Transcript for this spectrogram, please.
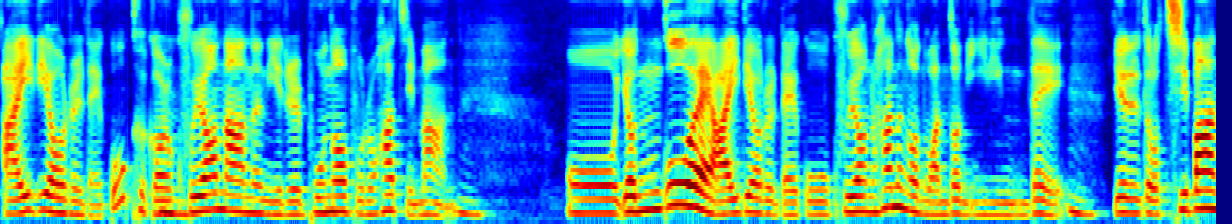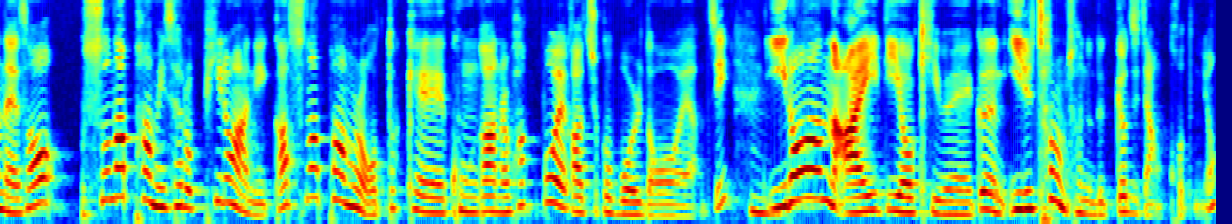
아이디어를 내고 그걸 음. 구현하는 일을 본업으로 하지만 음. 어, 연구에 아이디어를 내고 구현을 하는 건 완전 일인데 음. 예를 들어 집안에서 수납함이 새로 필요하니까 수납함을 어떻게 공간을 확보해 가지고 뭘 넣어야지 음. 이런 아이디어 기획은 일처럼 전혀 느껴지지 않거든요.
